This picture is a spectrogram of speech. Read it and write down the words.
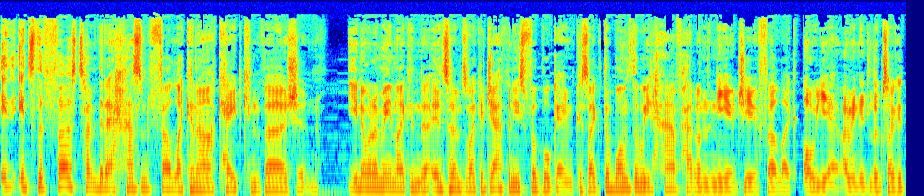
It, it's the first time that it hasn't felt like an arcade conversion. You know what I mean? Like in, the, in terms of like a Japanese football game, because like the ones that we have had on the Neo Geo felt like, oh yeah, I mean, it looks like it,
